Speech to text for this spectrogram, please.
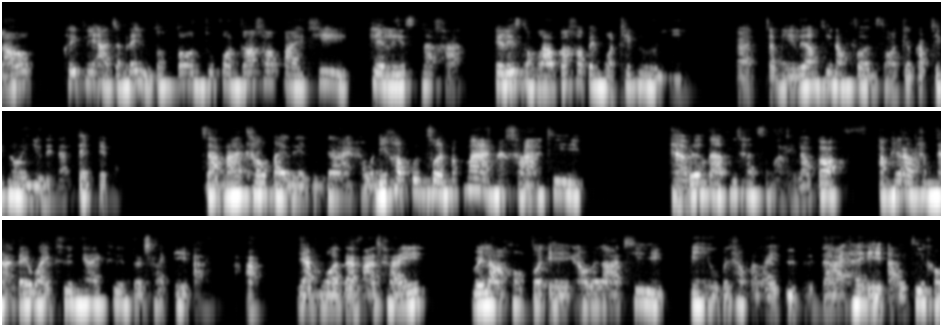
แล้วคลิปนี้อาจจะไม่ได้อยู่ต้นๆ ทุกคนก็เข้าไปที่ playlist นะคะ playlist ของเราก็เข้าไปหมวดเทคโนโลยีก็จะมีเรื่องที่น้องเฟิร์นสอนเกี่ยวกับเทคโนโลยีอยู่ในนั้นเต็มไปหมดสามารถเข้าไปเรียนรู้ได้ค่ะ วันนี้ขอบคุณเฟิร์นมาก ๆ นะคะ ที่หาเรื่องราวที่ทันสมัย แล้วก็ทำให้เราทำงานได้ไวขึ้นง่ายขึ้นโดยใช้ AI นะคะอย่ามัวแต่มาใช้เวลาของตัวเอง เอาเวลาที่ มีอยู่ไปทำอะไรอื่นๆได้ให้ AI ที่เขา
